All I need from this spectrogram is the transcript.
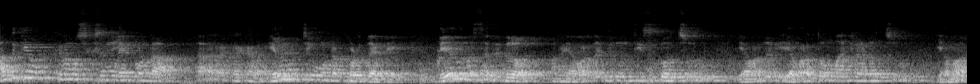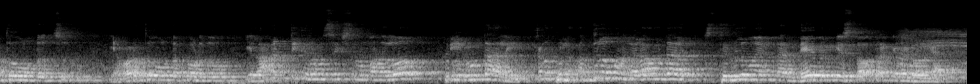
అందుకే ఒక క్రమశిక్షణ లేకుండా రకరకాల ఇలాంటివి ఉండకూడదండి. దేవుని సన్నిధిలో మనం ఎవరి దగ్గర నుంచి తీసుకోవచ్చు? ఎవరి దగ్గర ఎవరితో మాట్లాడవచ్చు ఎవరితో ఉండొచ్చు? ఎవరితో ఉండకూడదు? ఇలాంటి క్రమశిక్షణ మనలో ఉండాలి కనుక పిల్లలు స్థిరులమై ఉండాలి దేవునికి స్తోత్రం కలగలుగా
